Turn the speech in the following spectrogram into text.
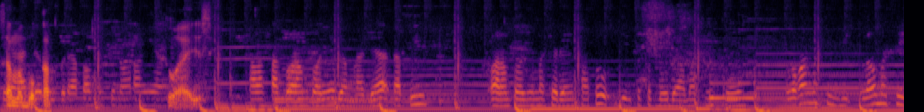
sama bokap. itu aja sih. salah satu orang tuanya udah nggak ada tapi orang tuanya masih ada yang satu dia tetap bodo amat gitu. Lo kan masih lo masih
